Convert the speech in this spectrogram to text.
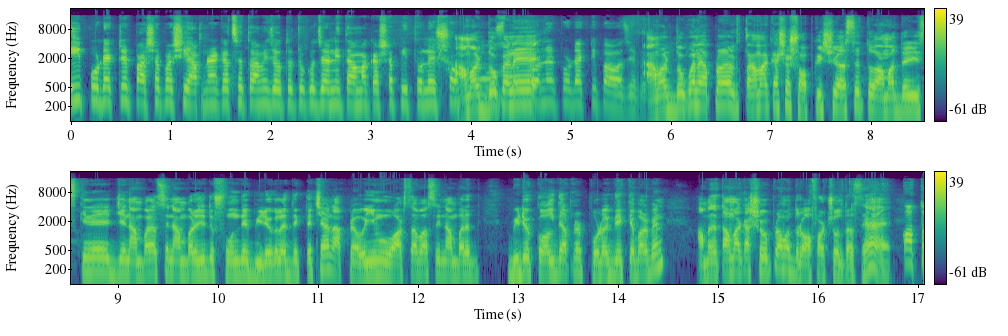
এই প্রোডাক্টের পাশাপাশি আপনার কাছে তো আমি যতটুকু জানি তামাকাশা পিতলের সমস্ত আমার দোকানে- প্রোডাক্টই পাওয়া যাবে। আমার দোকানে আপনার তামাক আসা সবকিছু আছে তো আমাদের স্ক্রিনে যে নাম্বার আছে নাম্বারে যদি ফোন দিয়ে ভিডিও ভিডিওগুলো দেখতে চান আপনার ওই হোয়াটসঅ্যাপ আছে নাম্বারে ভিডিও কল দিয়ে আপনার প্রোডাক্ট দেখতে পারবেন। আমাদের তামাক আসার উপর আমাদের অফার চলতেছে হ্যাঁ? কত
